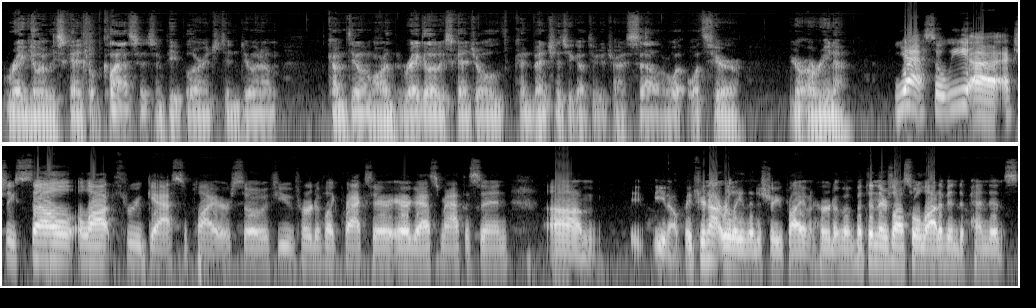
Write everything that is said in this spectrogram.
regularly scheduled classes and people are interested in doing them, come do them, or regularly scheduled conventions you go to to try to sell, or what, what's your your arena? Yeah, so we uh, actually sell a lot through gas suppliers. So if you've heard of like Praxair, Airgas, Matheson, um, you know, if you're not really in the industry, you probably haven't heard of them. But then there's also a lot of independents.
